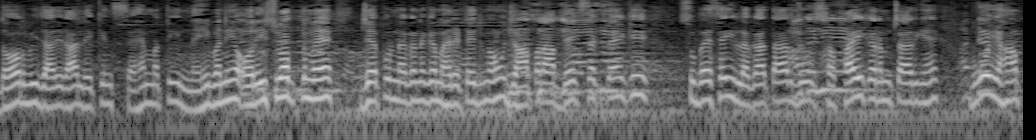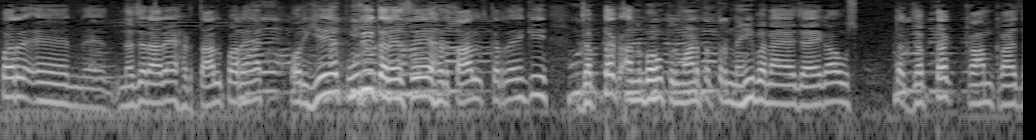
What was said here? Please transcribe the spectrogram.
दौर भी जारी रहा, लेकिन सहमति नहीं बनी। और इस वक्त मैं जयपुर नगर निगम हेरिटेज में हूँ, जहाँ पर आप देख सकते हैं कि सुबह से ही लगातार जो सफ़ाई कर्मचारी हैं वो यहाँ पर नज़र आ रहे हैं हड़ताल पर हैं और ये पूरी तरह से हड़ताल कर रहे हैं कि जब तक अनुभव प्रमाण पत्र नहीं बनाया जाएगा उस तक जब तक कामकाज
